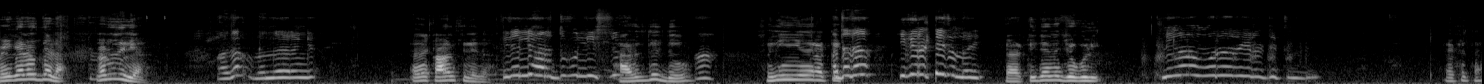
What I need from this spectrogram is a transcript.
ಮೈಗೆಲ್ಲ ಉದ್ದಲ್ಲ. ನೋಡುದಿದೆಯಾ? ಅದ ಅದೇ ಕಾಣಿಸ್ತಿಲ್ಲ ಇದರಲ್ಲಿ ಹರಿದು ಫುಲ್ ಇಷ್ಟು ಹರಿದಿದ್ದು ರೊಟ್ಟಿ. ಅದದ ಈಗ ರೊಟ್ಟಿ ತಂದ್ರಿ. ಜಗುಳಿ. ರಟ್ಟಿ ರೊಟ್ಟುತ್ತಾ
